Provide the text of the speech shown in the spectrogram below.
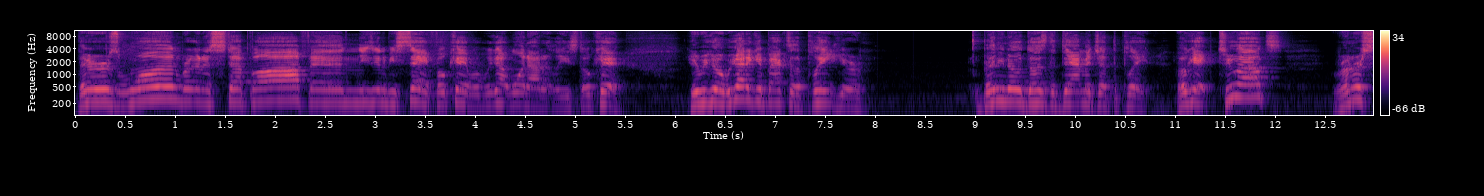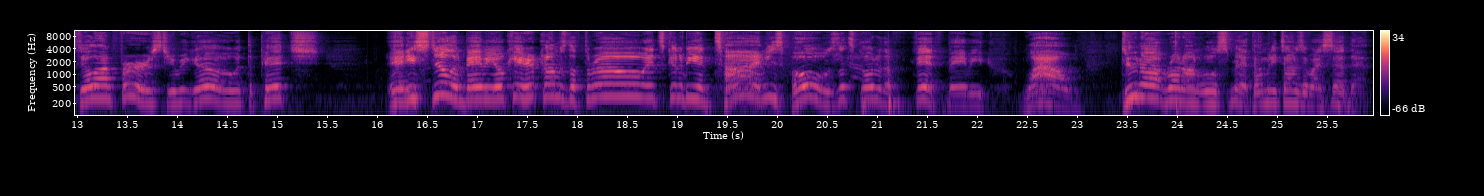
There's one. We're going to step off, and he's going to be safe. Okay, well, we got one out at least. Okay, here we go. We got to get back to the plate here. Benny No does the damage at the plate. Okay, two outs. Runner still on first. Here we go with the pitch. And he's stealing, baby. Okay, here comes the throw. It's going to be in time. He's hosed. Let's go to the fifth, baby. Wow. Do not run on Will Smith. How many times have I said that?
